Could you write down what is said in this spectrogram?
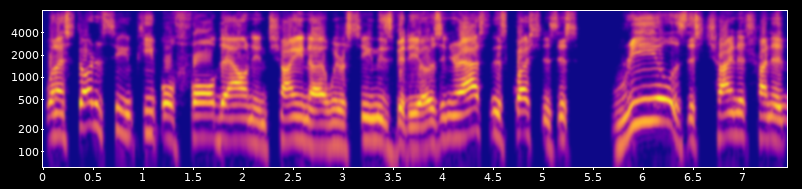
when I started seeing people fall down in China, and we were seeing these videos, and you're asking this question is this real? Is this China trying to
